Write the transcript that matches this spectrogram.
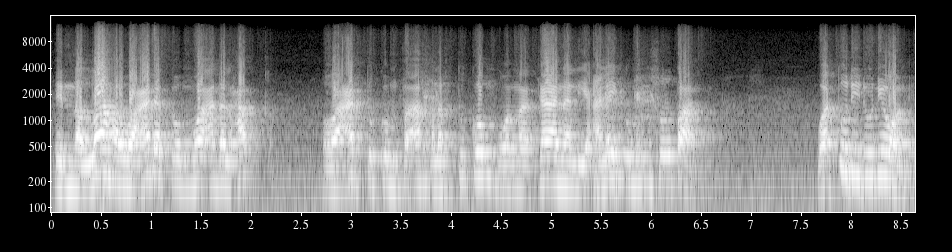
Innallaha wa'adakum wa'adal haqq wa'adtukum fa akhlaftukum wa ma kana li 'alaykum min sultan. Waktu di dunia ni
